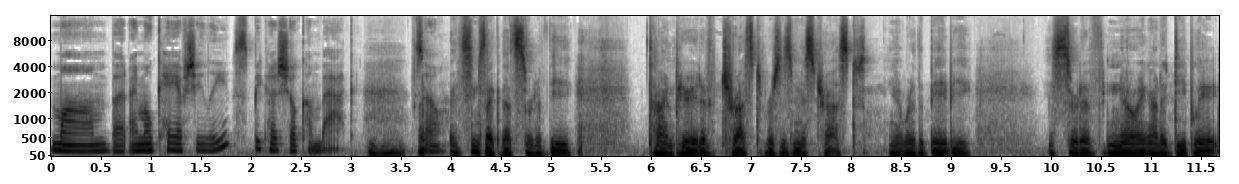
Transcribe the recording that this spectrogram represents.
mom, but I'm okay if she leaves because she'll come back. Mm-hmm. So it seems like that's sort of the time period of trust versus mistrust, you know, where the baby is sort of knowing on a deeply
